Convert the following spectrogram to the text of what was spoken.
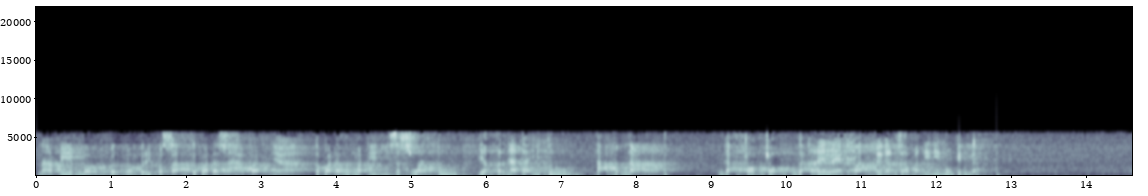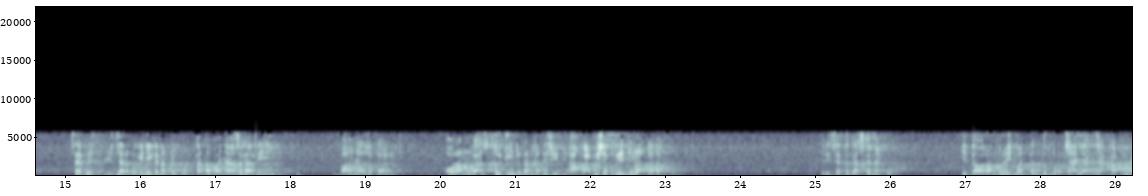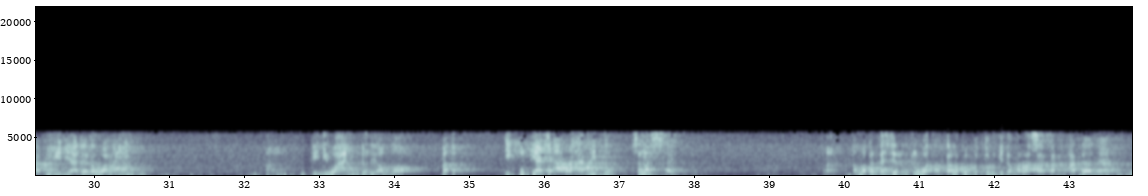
Nabi memberi pesan kepada sahabatnya, kepada umat ini sesuatu yang ternyata itu tak benar, nggak cocok, nggak relevan dengan zaman ini. Mungkin nggak? Saya bicara begini kenapa kok? Karena banyak sekali, banyak sekali orang nggak setuju dengan hadis ini. Ah nggak bisa begitulah kata. Jadi saya tegaskan ya kok. Kita orang beriman tentu percaya cakap Nabi ini adalah wahyu. Nah, ini wahyu dari Allah. Maka ikuti aja arahan itu. Selesai. Nah, Allah akan kasih jalan keluar. Kalaupun betul kita merasakan adanya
